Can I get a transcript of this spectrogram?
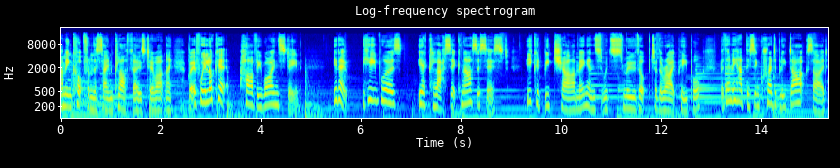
I mean, cut from the same cloth, those two, aren't they? But if we look at Harvey Weinstein, you know, he was a classic narcissist. He could be charming and would smooth up to the right people, but then he had this incredibly dark side,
